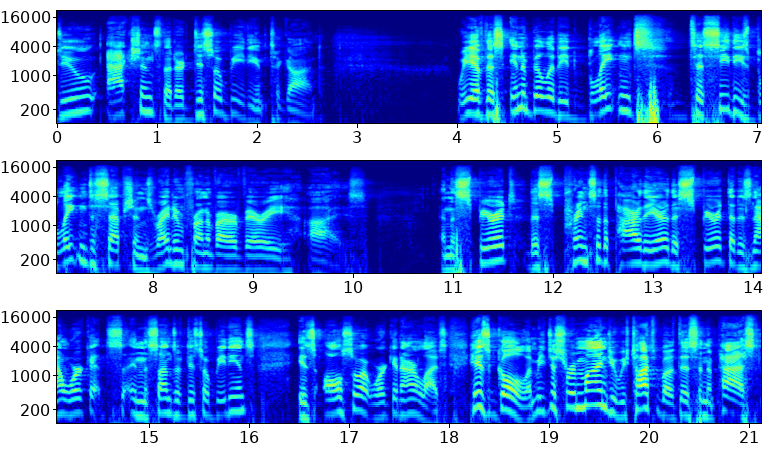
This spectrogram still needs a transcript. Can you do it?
do actions that are disobedient to God. We have this inability to blatant to see these blatant deceptions right in front of our very eyes. And the spirit, this prince of the power of the air, the spirit that is now work in the sons of disobedience, is also at work in our lives. His goal, let me just remind you, we've talked about this in the past.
